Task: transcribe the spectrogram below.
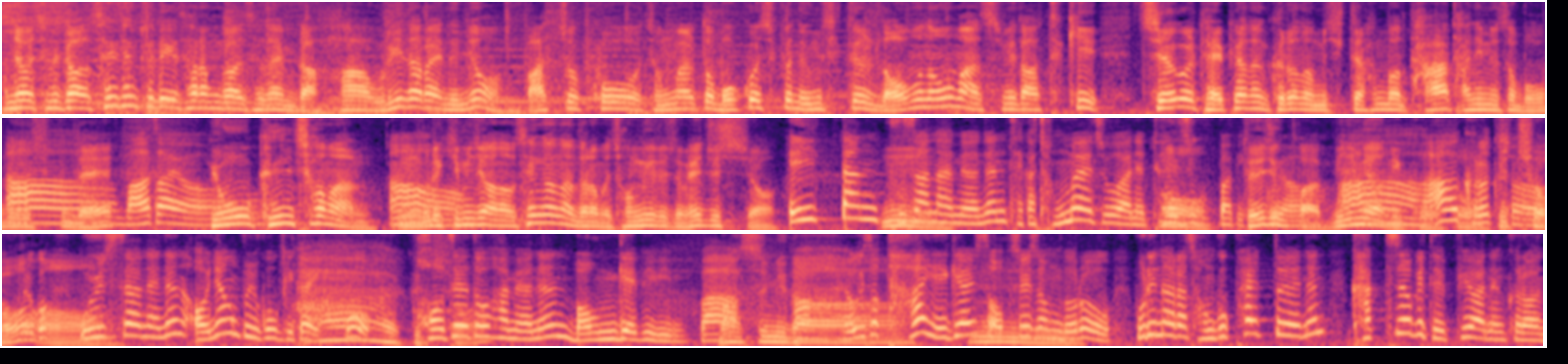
안녕하십니까 생생투데이 사람과 세상입니다. 아 우리나라에는요 맛 좋고 정말 또 먹고 싶은 음식들 너무너무 많습니다. 특히 지역을 대표하는 그런 음식들 한번 다 다니면서 먹어보고 싶은데 맞아요. 요 근처만 음, 아. 우리 김인정 아나운서 생각나더라면 정리를 좀 해주시죠. 일단 부산 하면은 제가 정말 좋아하는 돼지국밥 어, 있고요. 돼지국밥, 밀면 아, 있고 아, 또, 그렇죠. 그쵸? 그리고 어. 울산에는 언양 불고기가 있고 아, 그쵸. 거제도 하면은 멍게 비빔밥. 맞습니다. 아, 여기서 다 얘기할 수 없을 음. 정도로 우리나라 전국 팔도에는 각 지역을 대표하는 그런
